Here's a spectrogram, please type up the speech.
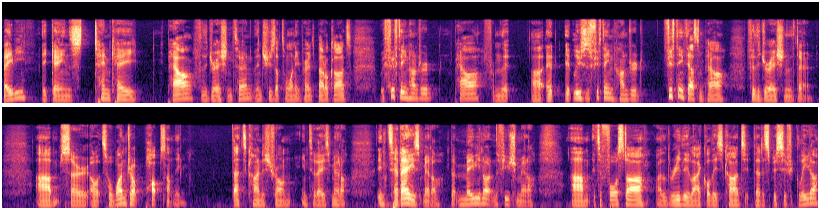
baby, it gains 10k power for the duration turn. Then choose up to one of your opponent's battle cards with 1500 power from the. Uh, it it loses 1500 15,000 power for the duration of the turn. Um, so oh, it's a one drop pop something. That's kind of strong in today's meta. In today's meta, but maybe not in the future meta. Um, it's a four star. I really like all these cards that are specific leader.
